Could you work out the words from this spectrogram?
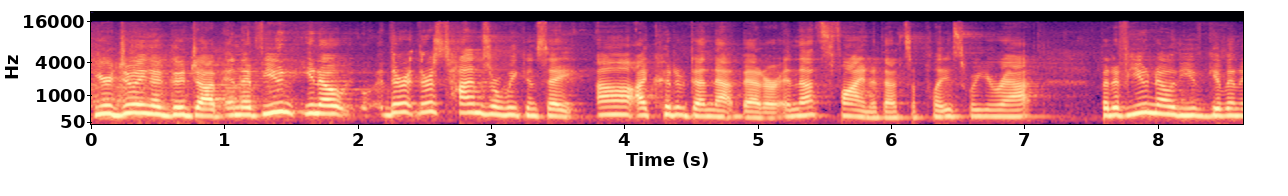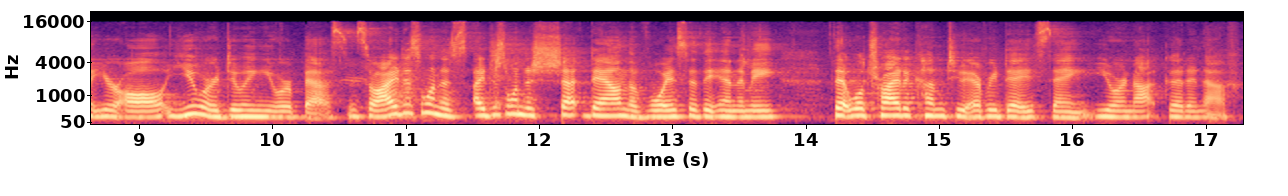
You're doing a good job. And if you, you know, there, there's times where we can say, uh, I could have done that better. And that's fine if that's a place where you're at. But if you know that you've given it your all, you are doing your best. And so I just want to, I just want to shut down the voice of the enemy that will try to come to you every day saying, you are not good enough.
